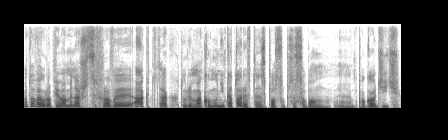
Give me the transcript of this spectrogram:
No to w Europie mamy nasz cyfrowy akt, tak, który ma komunikatory w ten sposób ze sobą y, pogodzić.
